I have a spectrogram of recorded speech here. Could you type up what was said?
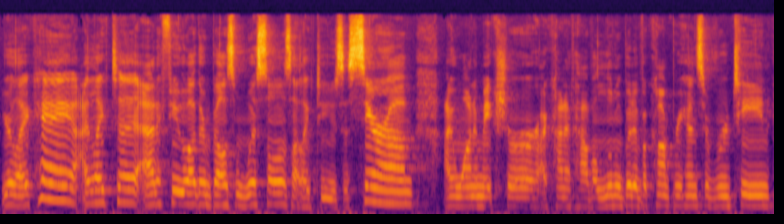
you're like, hey, I like to add a few other bells and whistles. I like to use a serum. I want to make sure I kind of have a little bit of a comprehensive routine,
